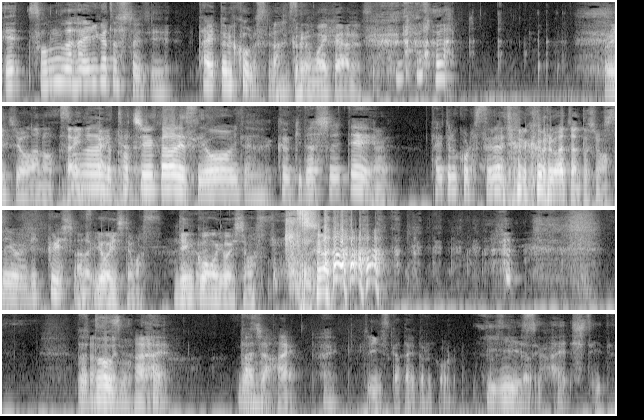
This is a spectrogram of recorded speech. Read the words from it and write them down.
えそんな入り方しといてタイトルコールするんあですか？これ毎回あるんですよ。これ一応あのそ第2んななん回にか途中からですよみたいな空気出しといて、うん。タイトルコールするタイトルコールはちゃんとします。ちょっと今びっくりしたあの用意してます。原稿も用意してます あどうぞ。はい。はい。あじゃあはい。はい。いいですかタイトルコール。いいですよ。はい、していただ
